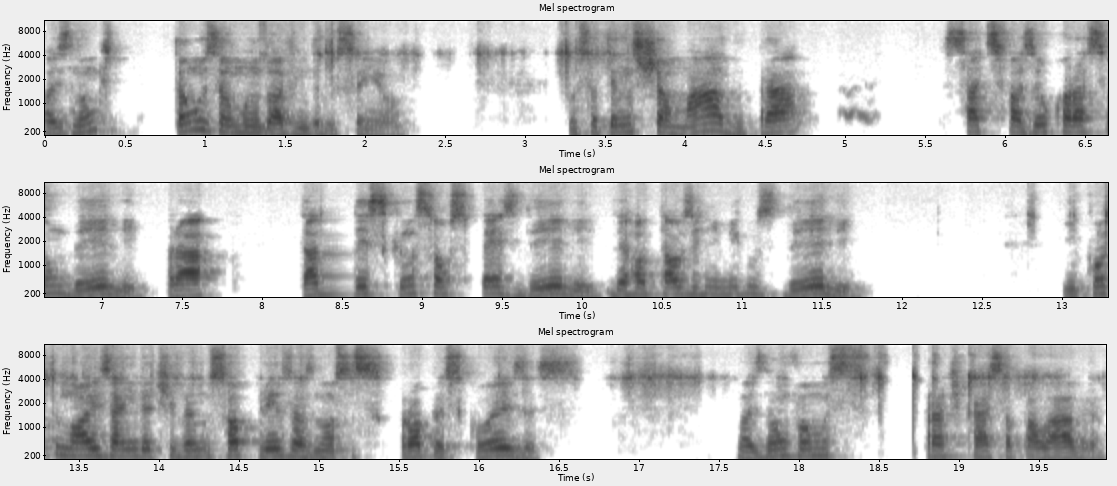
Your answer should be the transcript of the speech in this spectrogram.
nós não estamos amando a vinda do Senhor. O Senhor tem nos chamado para satisfazer o coração dele, para dar descanso aos pés dele, derrotar os inimigos dele, enquanto nós ainda estivermos só presos às nossas próprias coisas, nós não vamos praticar essa palavra.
